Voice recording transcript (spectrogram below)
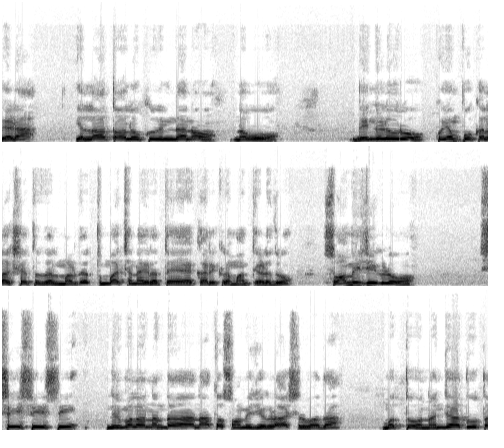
ಬೇಡ. ಎಲ್ಲ ತಾಲೂಕಿನಿಂದನೂ ನಾವು ಬೆಂಗಳೂರು ಕುವೆಂಪು ಕಲಾಕ್ಷೇತ್ರದಲ್ಲಿ ಮಾಡಿದ್ರೆ ತುಂಬ ಚೆನ್ನಾಗಿರುತ್ತೆ ಕಾರ್ಯಕ್ರಮ ಅಂತ ಹೇಳಿದ್ರು. ಸ್ವಾಮೀಜಿಗಳು ಶ್ರೀ ಶ್ರೀ ಶ್ರೀ ನಿರ್ಮಲಾನಂದನಾಥ ಸ್ವಾಮೀಜಿಗಳ ಆಶೀರ್ವಾದ ಮತ್ತು ನಂಜಾದೂತ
